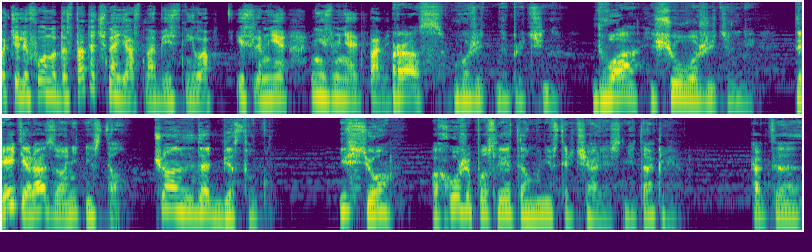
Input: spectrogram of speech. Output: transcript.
По телефону достаточно ясно объяснила, если мне не изменяет память. Раз – уважительная причина. Два – еще уважительней. Третий раз звонить не стал. Что надо дать без толку? И все. Похоже, после этого мы не встречались, не так ли? Как-то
